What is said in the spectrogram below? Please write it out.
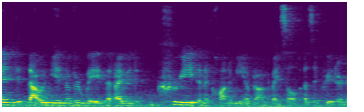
and that would be another way that I would create an economy around myself as a creator.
